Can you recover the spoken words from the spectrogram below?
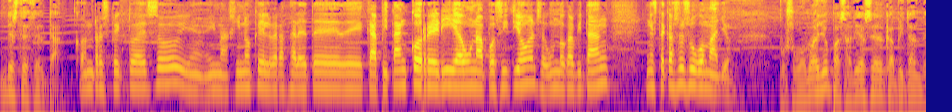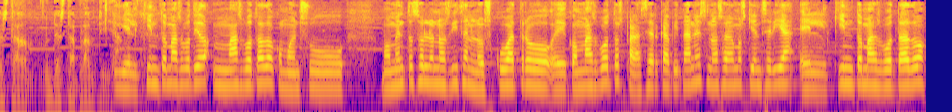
de este Celta. Con respecto a eso, imagino que el brazalete de capitán correría una posición, el segundo capitán, en este caso es Hugo Mayo pues Hugo Mayo pasaría a ser el capitán de esta, de esta plantilla. Y el quinto más votado, más votado, como en su momento solo nos dicen los cuatro eh, con más votos para ser capitanes, no sabemos quién sería el quinto más votado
